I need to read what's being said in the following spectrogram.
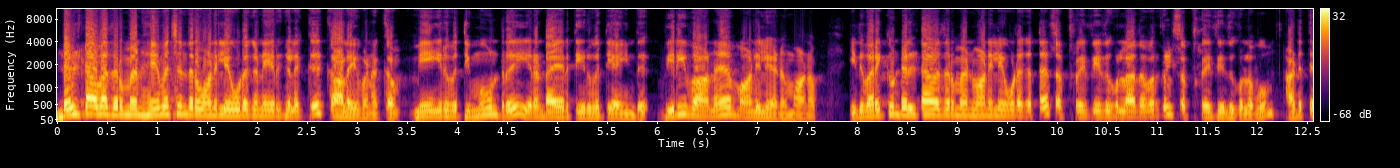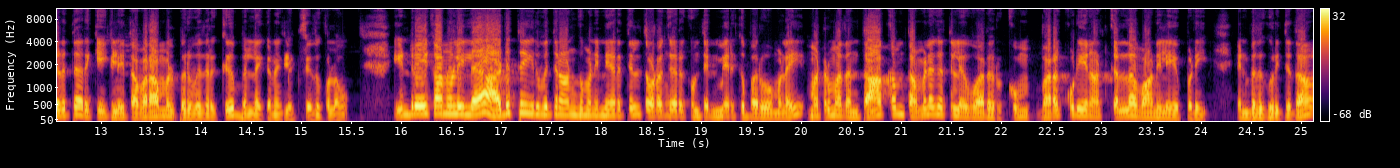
டெல்டாவா தர்மன் ஹேமச்சந்திர வானிலை ஊடக நேர்களுக்கு காலை வணக்கம். மே இருபத்தி மூன்று இரண்டாயிரத்தி இருபத்தி ஐந்து. விரிவான வானிலை அனுமானம். இதுவரைக்கும் டெல்டா வெதர்மேன் வானிலை ஊடகத்தை சப்ஸ்கிரைப் செய்து கொள்ளாதவர்கள் சப்ஸ்கிரைப் செய்து கொள்ளவும். அடுத்தடுத்த அறிக்கைகளை தவறாமல் பெறுவதற்கு பெல்லைக்கனை கிளிக் செய்து கொள்ளவும். இன்றைய காணொலியில அடுத்த இருபத்தி நான்கு மணி நேரத்தில் தொடங்க இருக்கும் தென்மேற்கு பருவமழை மற்றும் அதன் தாக்கம் தமிழகத்தில் எவ்வாறு இருக்கும் வரக்கூடிய நாட்கள்ல வானிலை எப்படி என்பது குறித்து தான்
